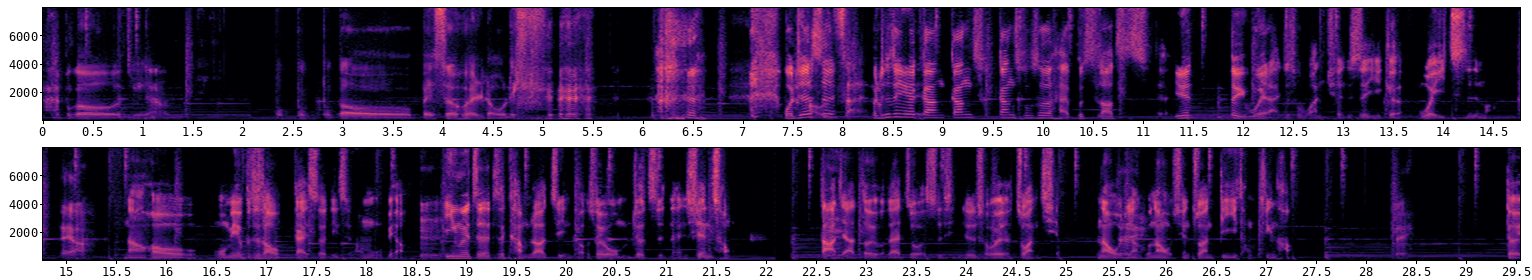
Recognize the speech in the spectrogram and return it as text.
还不够怎么样，不不不够被社会蹂躏，我觉得是，哦我觉得是因为刚刚出刚出社会还不知道自己的，因为对于未来就是完全是一个未知嘛。对啊，然后我们也不知道我们该设定什么目标，嗯，因为真的是看不到尽头，所以我们就只能先从大家都有在做的事情，就是所谓的赚钱。那我就想说，那我先赚第一桶金好。对，对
